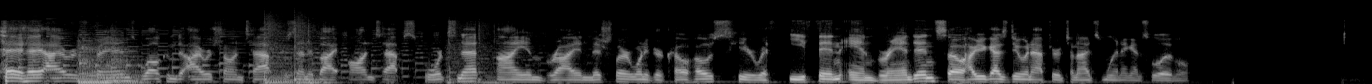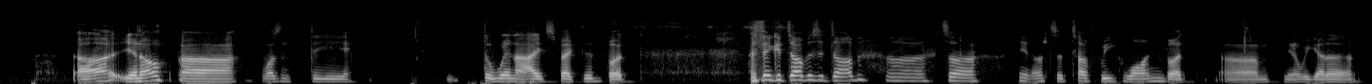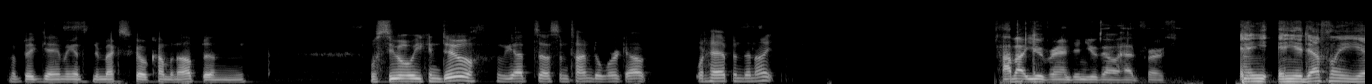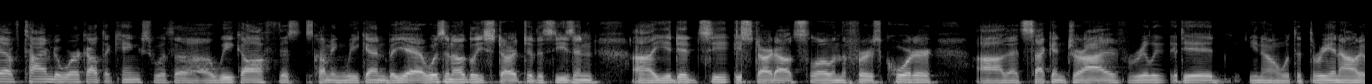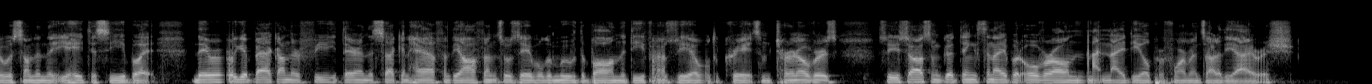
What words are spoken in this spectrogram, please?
Hey, hey, Irish fans. Welcome to Irish on Tap, presented by On Tap Sportsnet. I am Brian Mishler, one of your co hosts, here with Ethan and Brandon. So, how are you guys doing after tonight's win against Louisville? Uh, you know, uh, wasn't the the win I expected, but I think a dub is a dub. Uh, it's a you know it's a tough week one, but um, you know we got a, a big game against New Mexico coming up, and we'll see what we can do. We got uh, some time to work out what happened tonight. How about you, Brandon? You go ahead first. And, and you definitely you have time to work out the kinks with a, a, week off this coming weekend. But yeah, it was an ugly start to the season. Uh, you did see start out slow in the first quarter. Uh, that second drive really did, you know, with the three and out, it was something that you hate to see. But they were able to get back on their feet there in the second half, and the offense was able to move the ball, and the defense was able to create some turnovers. So you saw some good things tonight, but overall, not an ideal performance out of the Irish.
